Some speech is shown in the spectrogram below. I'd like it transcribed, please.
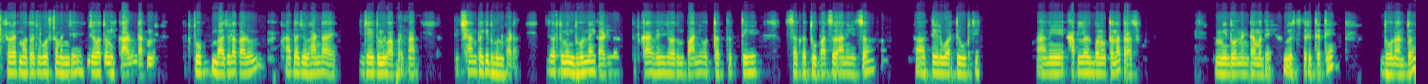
सगळ्यात महत्वाची गोष्ट म्हणजे जेव्हा तुम्ही काढून टाकणार तूप बाजूला काढून आपला जे भांडा आहे जे तुम्ही वापरणार ते छानपैकी धुवून काढा. जर तुम्ही धुवून नाही काढलं तर काय होईल? जेव्हा तुम्ही पाणी ओततात तर ते सगळं तुपाचं आणि ह्याचं तेल वरती उठते आणि आपल्याला बनवताना त्रास मी दोन मिनिटामध्ये व्यवस्थितरित्या ते धुवून आणतोय.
